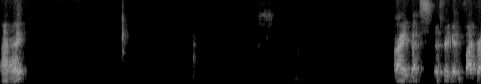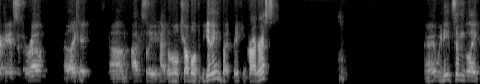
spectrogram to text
All right. All right, that's, that's pretty good. Five correct answers in a row. I like it. Um, obviously had a little trouble at the beginning, but making progress. All right, we need some like,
